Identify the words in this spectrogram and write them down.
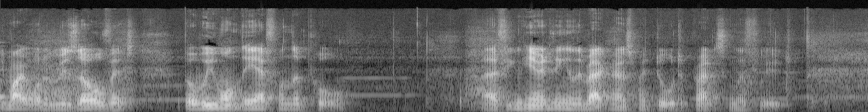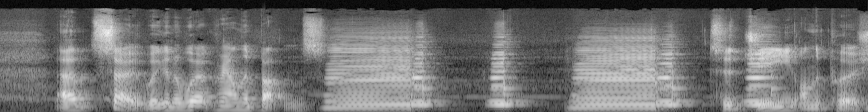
You might want to resolve it, but we want the F on the pull. Uh, if you can hear anything in the background, it's my daughter practicing the flute. Um, so we're going to work around the buttons. To G on the push.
